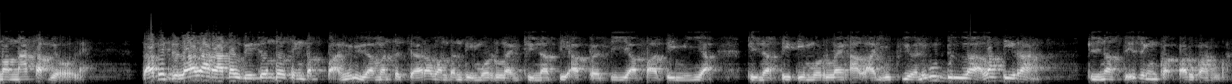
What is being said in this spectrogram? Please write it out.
non nasab ya oleh. Tapi delalah rata di contoh sing tepat ini zaman sejarah wonten Timur Leng, dinasti Abbasiyah, Fatimiyah, dinasti Timur Leng Al Ayyubiyah ini delalah tiran, dinasti sing karu-karuan.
